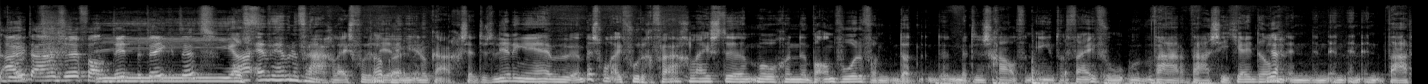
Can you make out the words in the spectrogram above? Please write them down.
achtergekomen door- uit aan ze van dit betekent het. ja, Of- en we hebben een vragenlijst voor de leerlingen in elkaar gezet. Dus leerlingen hebben een best wel uitvoerige vragenlijst eh, mogen eh, beantwoorden. Van dat, met een schaal van 1 tot 5. Hoe, waar, waar zit jij dan? Ja. En, en, en, en, waar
